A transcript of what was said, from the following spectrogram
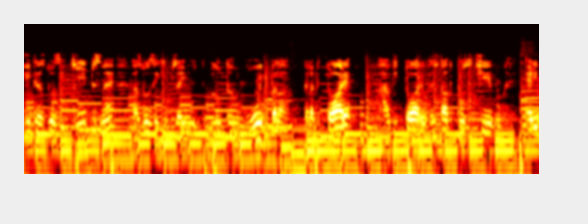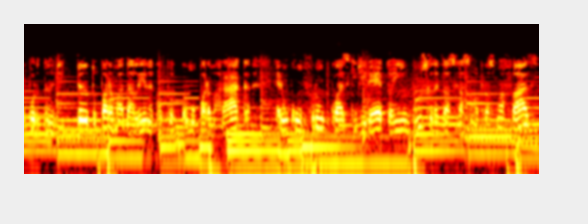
entre as duas equipes, né, as duas equipes aí lutando muito pela, pela vitória. A vitória, o resultado positivo era importante tanto para Madalena como para Maraca, era um confronto quase que direto aí em busca da classificação à próxima fase,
